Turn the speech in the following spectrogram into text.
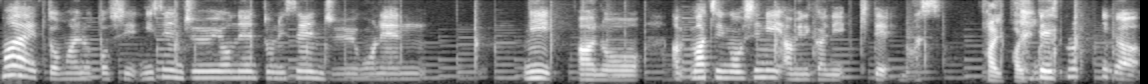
前と前の年、2014年と2015年にあのあマーチングをしにアメリカに来ています。はい。はい。で、その時が、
